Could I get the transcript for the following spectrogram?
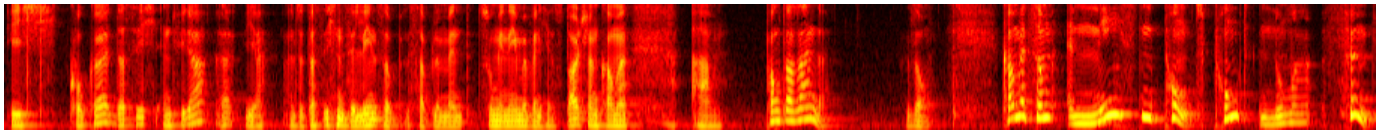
Ich gucke, dass ich entweder, äh, ja, also dass ich ein Selen-Supplement zu mir nehme, wenn ich aus Deutschland komme. Ähm, Punkt aus Ende. So, kommen wir zum nächsten Punkt. Punkt Nummer 5.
